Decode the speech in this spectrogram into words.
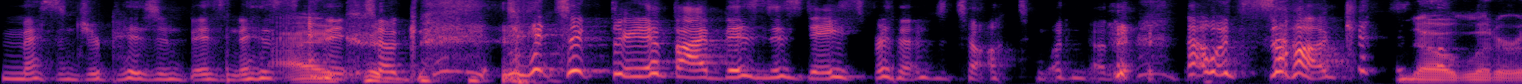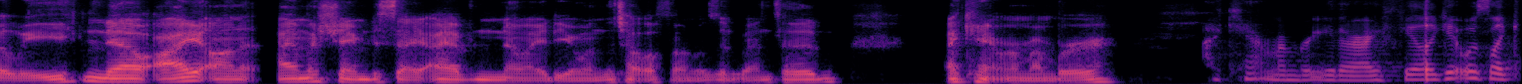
messenger pigeon business I and it could- took it took three to five business days for them to talk to one another. That would suck. No, literally. No, I on I'm ashamed to say I have no idea when the telephone was invented. I can't remember. I can't remember either. I feel like it was like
